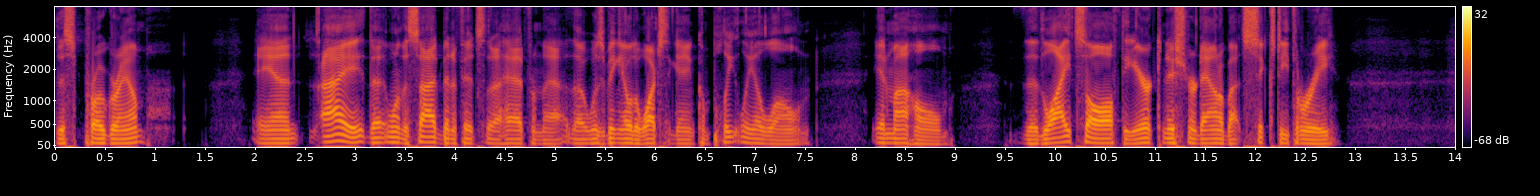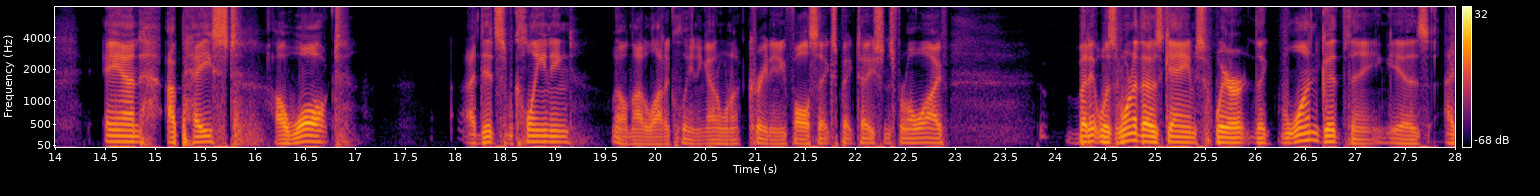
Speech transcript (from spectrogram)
this program. And I, the, one of the side benefits that I had from that, though, was being able to watch the game completely alone in my home. The lights off, the air conditioner down about 63. And I paced, I walked, I did some cleaning. Well, not a lot of cleaning. I don't want to create any false expectations for my wife. But it was one of those games where the one good thing is I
